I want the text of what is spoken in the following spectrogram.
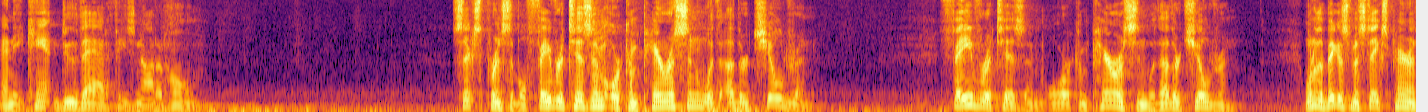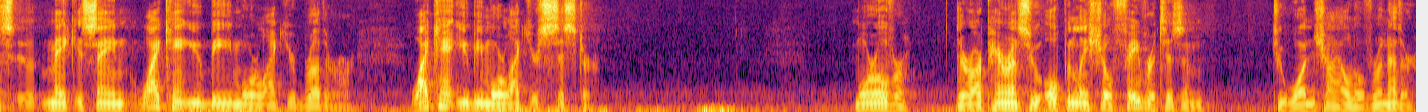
and he can't do that if he's not at home. Sixth principle favoritism or comparison with other children. Favoritism or comparison with other children. One of the biggest mistakes parents uh, make is saying, Why can't you be more like your brother? Or why can't you be more like your sister? Moreover, there are parents who openly show favoritism to one child over another.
